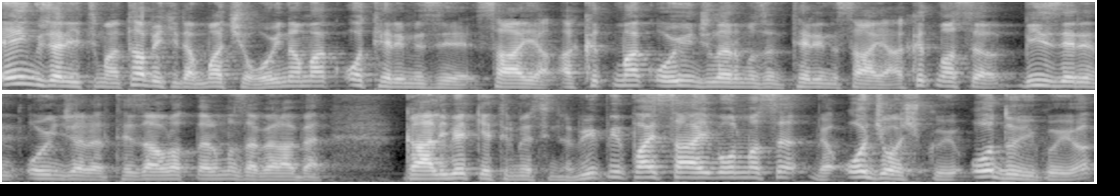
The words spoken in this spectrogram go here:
En güzel ihtimal tabii ki de maçı oynamak, o terimizi sahaya akıtmak, oyuncularımızın terini sahaya akıtması, bizlerin oyuncuları tezahüratlarımızla beraber galibiyet getirmesinde büyük bir pay sahibi olması ve o coşkuyu, o duyguyu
